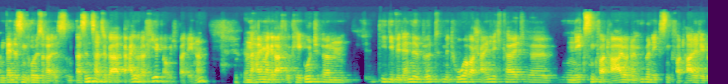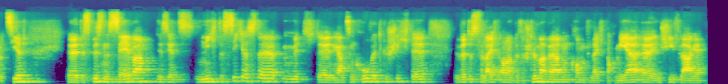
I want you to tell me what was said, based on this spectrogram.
wenn es ein größerer ist. Und da sind es halt sogar drei oder vier, glaube ich, bei denen. Okay. Und dann habe ich mir gedacht, okay, gut, ähm, die Dividende wird mit hoher Wahrscheinlichkeit äh, im nächsten Quartal oder im übernächsten Quartal reduziert. Äh, das Business selber ist jetzt nicht das sicherste. Mit der ganzen Covid-Geschichte wird es vielleicht auch noch ein bisschen schlimmer werden, kommen vielleicht noch mehr äh, in Schieflage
